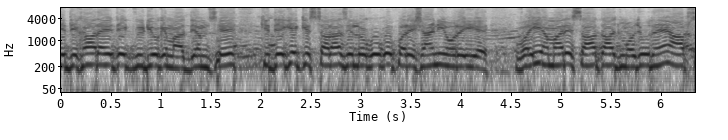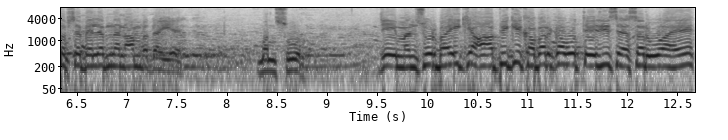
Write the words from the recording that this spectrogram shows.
ये दिखा रहे थे एक वीडियो के माध्यम से कि देखिए किस तरह से लोगों को परेशानी हो रही है। वही हमारे साथ आज मौजूद हैं। आप सबसे पहले अपना नाम बताइए। मंसूर। जी, मंसूर भाई, क्या आप ही की खबर का वो तेज़ी से असर हुआ है?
